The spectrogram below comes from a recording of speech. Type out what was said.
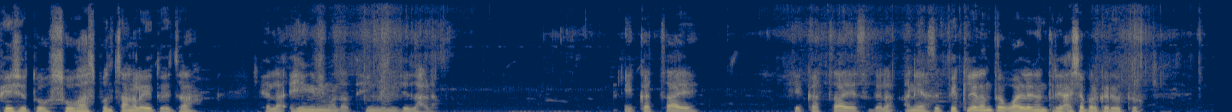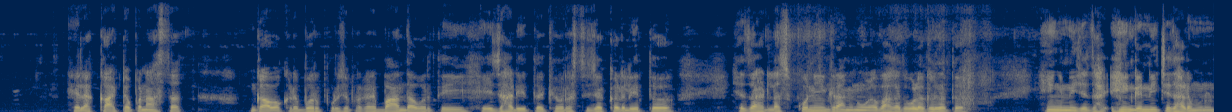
फेस येतो. सुहास पण चांगला येतो याचा. ह्याला हिंगणी म्हणतात. हिंगणीचे झाड. एक कच्चा आहे. हे कच्चा आहे असं त्याला. आणि असं पिकल्यानंतर वाळल्यानंतर हे अशा प्रकारे होतं. ह्याला काटं पण असतात. गावाकडे भरपूर अशा प्रकारे बांधावरती हे झाड येतं किंवा रस्त्याच्या कडेला येतं. हे झाडला असं कोणी ग्रामीण ओळख भागात ओळखलं जातं. हिंगणीचे झाड हिंगणीचे झाड म्हणून.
